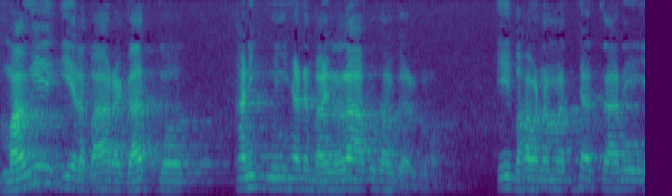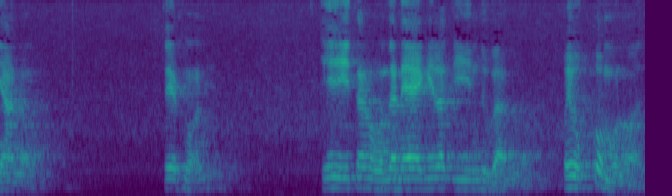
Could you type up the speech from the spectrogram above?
මගේ කියලා බාරගත්තොත් අනික් මිනිහට බනලා අකුසල් කරනවා. ඒ භාවනා මධ්‍යස්ථානේ යනවා. තේරුණාද? ඒ ඊතන හොඳ නෑ කියලා තීන්දුව ගන්නවා. ඔය ඔක්කොම මොනවද?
